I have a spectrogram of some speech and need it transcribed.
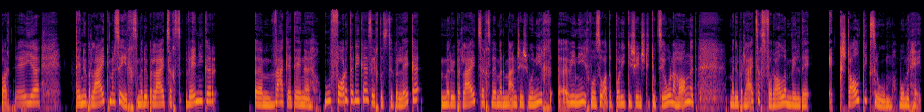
Parteien, dann überlegt man sich, man überlegt sich weniger ähm, wegen diesen Aufforderungen, sich das zu überlegen, man überlegt sich, wenn man ein Mensch ist, wo ich, äh, wie ich, der so an den politischen Institutionen hängt, man überlegt sich vor allem, weil der Gestaltungsraum, wo man hat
